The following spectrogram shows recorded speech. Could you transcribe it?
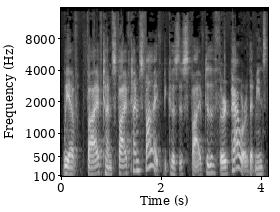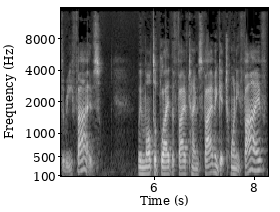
we have 5 times 5 times 5 because it's 5 to the third power. That means 3 fives. We multiply the 5 times 5 and get 25.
